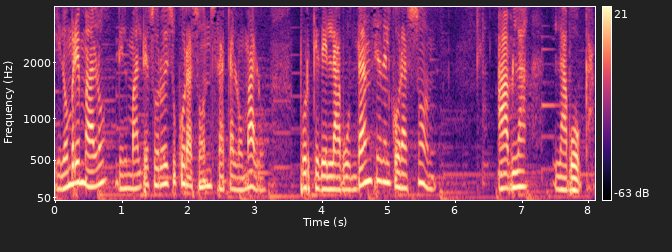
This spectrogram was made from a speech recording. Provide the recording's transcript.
y el hombre malo del mal tesoro de su corazón saca lo malo, porque de la abundancia del corazón habla la boca.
